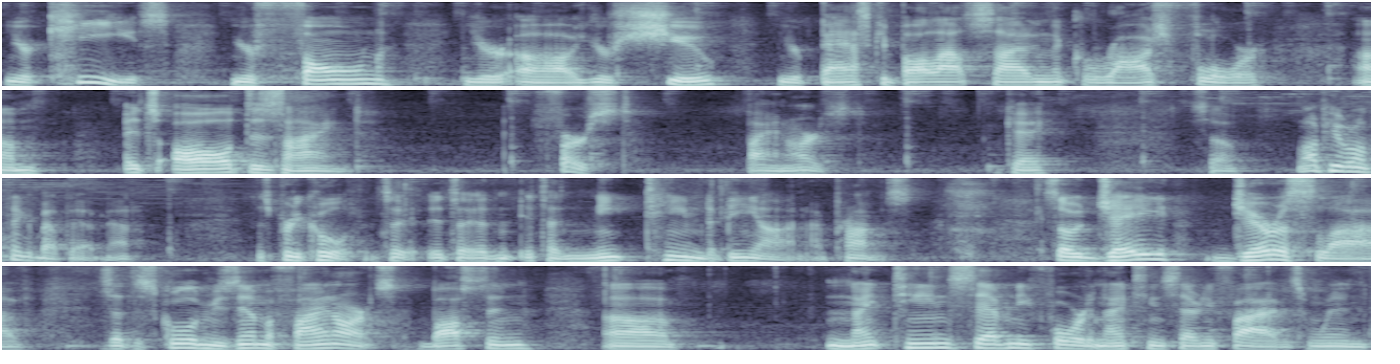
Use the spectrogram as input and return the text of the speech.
your keys, your phone, your uh, your shoe, your basketball outside in the garage floor, um, it's all designed first by an artist. Okay, so a lot of people don't think about that, man. It's pretty cool. It's a it's a it's a neat team to be on. I promise. So Jay Jaroslav is at the School of Museum of Fine Arts, Boston, uh, 1974 to 1975. It's when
